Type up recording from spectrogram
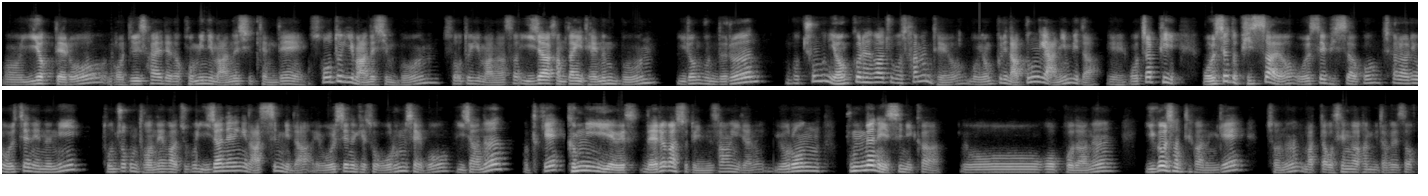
어, 2억대로 어딜 사야 되나 고민이 많으실 텐데, 소득이 많으신 분, 소득이 많아서 이자 감당이 되는 분, 이런 분들은 뭐 충분히 연끌 해가지고 사면 돼요. 뭐 연끌이 나쁜 게 아닙니다. 예, 어차피 월세도 비싸요. 월세 비싸고 차라리 월세 내느니 돈 조금 더 내가지고 이자 내는 게 낫습니다. 예, 월세는 계속 오름세고 이자는 어떻게 금리에 내려갈 수도 있는 상황이잖아요. 요런 국면에 있으니까 요것보다는 이걸 선택하는 게 저는 맞다고 생각합니다. 그래서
